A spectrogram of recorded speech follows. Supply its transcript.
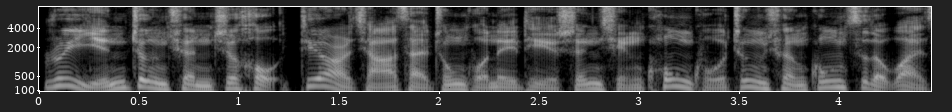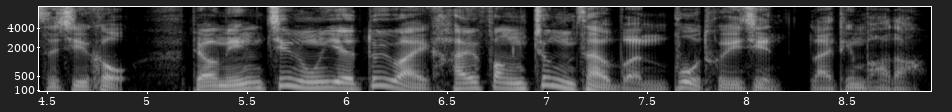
瑞银证券之后第二家在中国内地申请控股证券公司的外资机构，表明金融业对外开放正在稳步推进。来听报道。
